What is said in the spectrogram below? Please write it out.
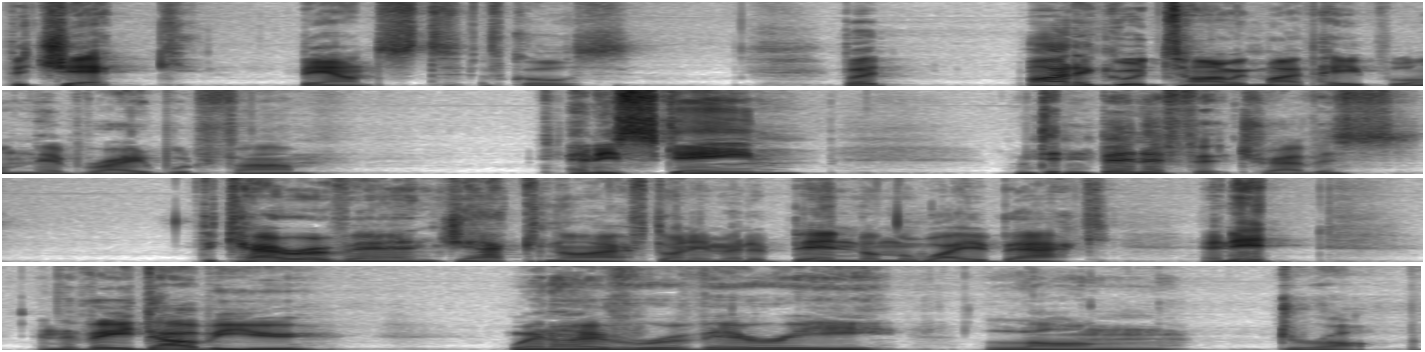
The check bounced, of course, but I had a good time with my people on their Braidwood farm. And his scheme didn't benefit Travis. The caravan jackknifed on him at a bend on the way back, and it and the VW went over a very long drop.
